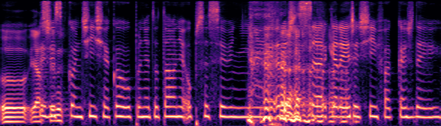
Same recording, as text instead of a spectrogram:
uh, já Takže si... skončíš jako úplně totálně obsesivní režisér, který řeší fakt každý,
